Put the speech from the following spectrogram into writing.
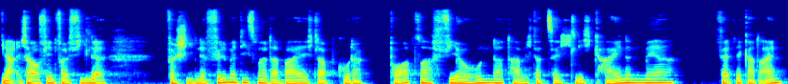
ja, ich habe auf jeden Fall viele verschiedene Filme diesmal dabei. Ich glaube, Kodak Portra 400 habe ich tatsächlich keinen mehr. Fällt mir gerade ein.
